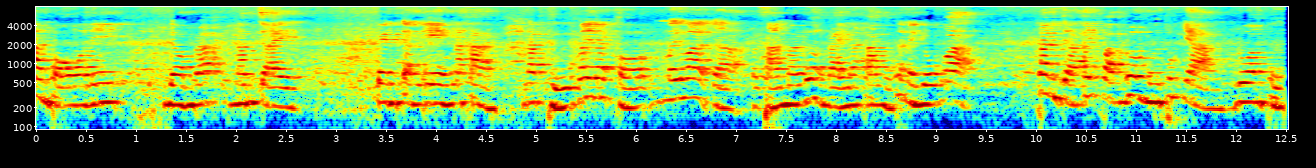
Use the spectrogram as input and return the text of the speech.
ท่านพอนี่ยอมรับน้ำใจเป็นกันเองนะคะ นับถือไม่ได้ขอไม่ว่าจะประสานมาเรื่องใดนะคะเหมือนท่านนายกว่า ท่านจะให้ความร่วมมือทุกอย่างรวมถึง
